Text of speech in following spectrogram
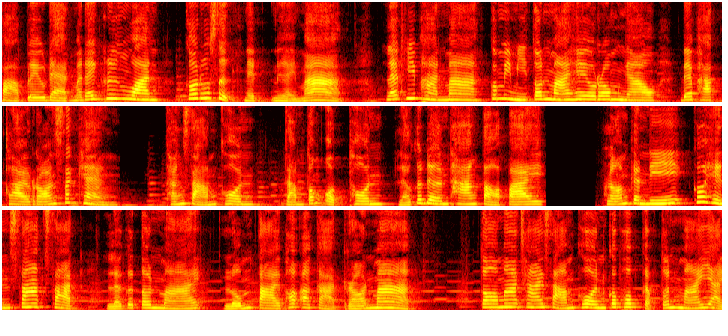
ฝ่าเปลวแดดมาได้ครึ่งวัน ก็รู้สึกเหน็ดเหนื่อยมาก และที่ผ่านมาก็ไม่มีต้นไม้ให้ร่มเงา ได้พักคลายร้อนสักแห่ง ทั้งสามคนจำต้องอดทนแล้วก็เดินทางต่อไป ร้อมกันนี้ก็เห็นซากสัตว์ แล้วก็ต้นไม้ ล้มตายเพราะอากาศร้อนมาก ต่อมาชายสามคนก็พบกับต้นไม้ใหญ่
